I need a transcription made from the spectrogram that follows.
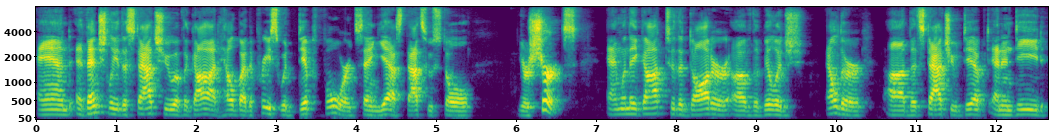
And eventually, the statue of the god held by the priest would dip forward, saying, Yes, that's who stole your shirts. And when they got to the daughter of the village elder, uh, the statue dipped. And indeed,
